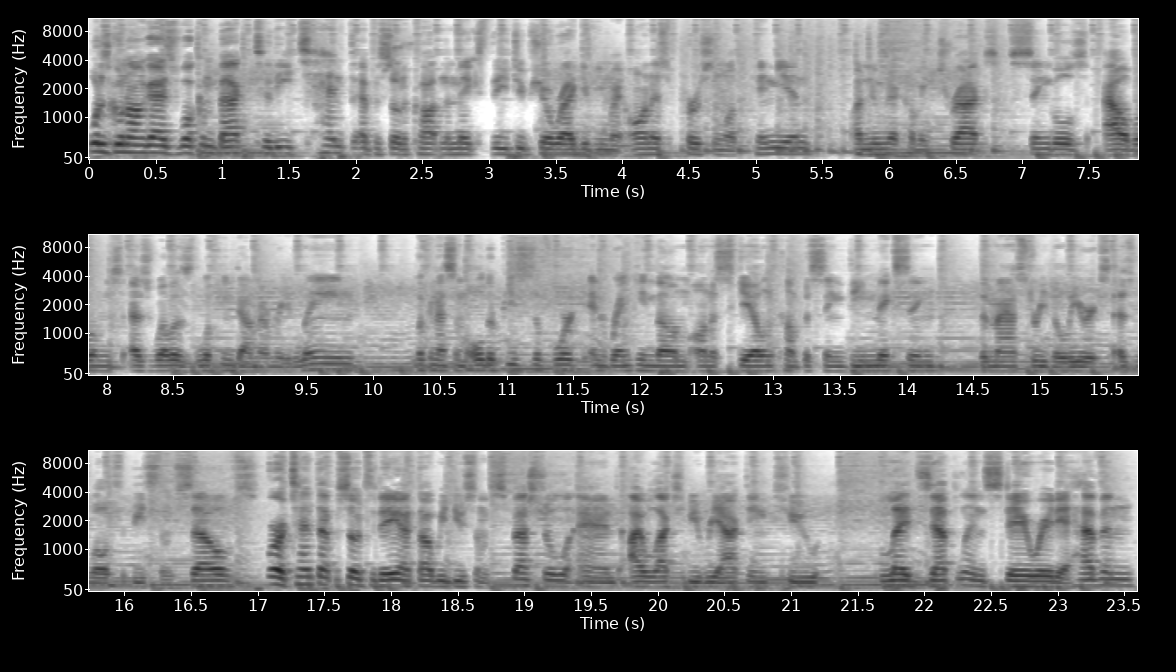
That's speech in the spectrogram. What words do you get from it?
What is going on, guys? Welcome back to the 10th episode of Caught in the Mix, the YouTube show where I give you my honest personal opinion on new and upcoming tracks, singles, albums, as well as looking down memory lane, looking at some older pieces of work and ranking them on a scale encompassing the mixing, the mastery, the lyrics, as well as the beats themselves. For our 10th episode today, I thought we'd do something special, and I will actually be reacting to Led Zeppelin's Stairway to Heaven.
